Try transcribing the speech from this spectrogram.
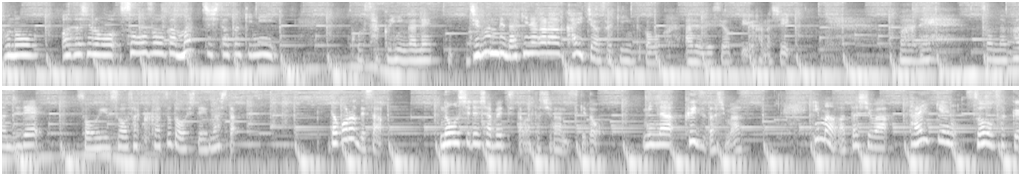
その私の想像がマッチした時にこう作品がね自分で泣きながら書いちゃう作品とかもあるんですよっていう話。まあねそんな感じでそういう創作活動をしていました。ところでさ脳死で喋ってた私なんですけどみんなクイズ出します。今私は体験創作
